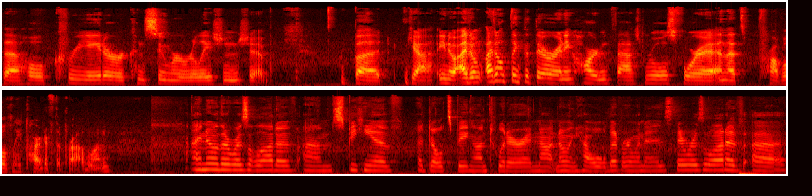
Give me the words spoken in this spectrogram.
the whole creator-consumer relationship. But yeah, you know, I don't I don't think that there are any hard and fast rules for it, and that's probably part of the problem. I know there was a lot of, um, speaking of adults being on Twitter and not knowing how old everyone is, there was a lot of uh,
